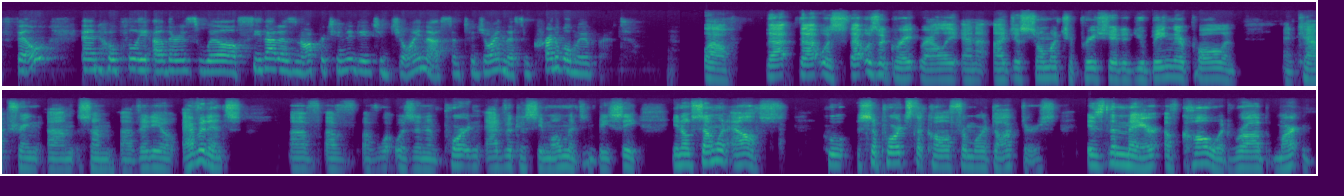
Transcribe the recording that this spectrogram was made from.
fill. And hopefully others will see that as an opportunity to join us and to join this incredible movement. Wow, that that was that was a great rally, and I just so much appreciated you being there, Paul, and and capturing um, some uh, video evidence of, of of what was an important advocacy moment in BC. You know, someone else who supports the call for more doctors is the mayor of Colwood, Rob Martin.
